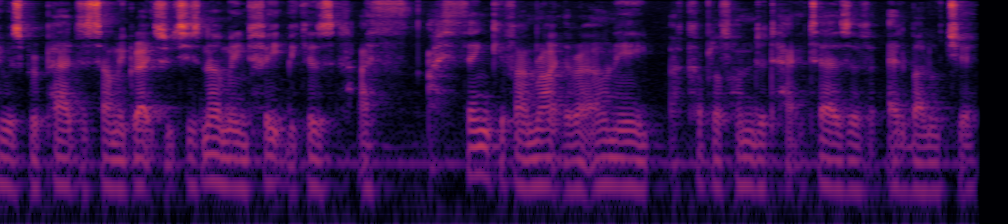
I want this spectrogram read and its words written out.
who was prepared to sell me grapes, which is no mean feat because I, th- I think, if I'm right, there are only a couple of hundred hectares of Erbaluce,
